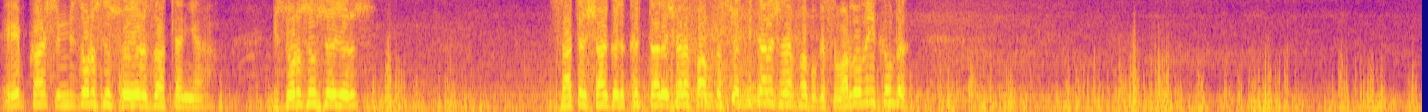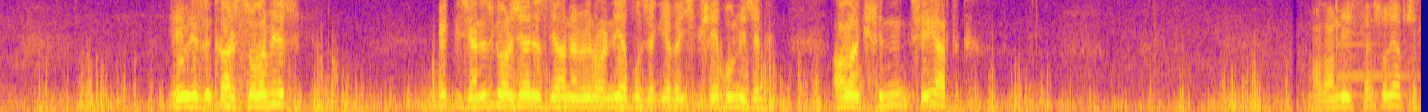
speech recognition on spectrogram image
E hep karşım biz orasını söylüyoruz zaten ya. Biz orasını söylüyoruz. Zaten Şarköy'de 40 tane şarap fabrikası yok. Bir tane şarap fabrikası vardı. O da yıkıldı. Evinizin karşısı olabilir. Bekleyeceğiniz, göreceğiniz. Yarın öbür gün ne yapılacak ya da hiçbir şey yapılmayacak. Alan kişinin şeyi artık. Adam ne isterse onu yapacak.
